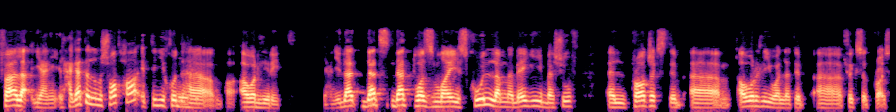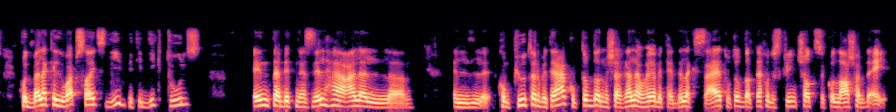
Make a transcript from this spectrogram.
فلا يعني الحاجات اللي مش واضحة ابتدي خدها hourly rate يعني that's that was my school لما باجي بشوف ال projects تبقى hourly ولا تبقى fixed price خد بالك ال websites دي بتديك tools انت بتنزلها على الكمبيوتر بتاعك وبتفضل مشغلها وهي بتعد لك الساعات وتفضل تاخد screenshots كل 10 دقائق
